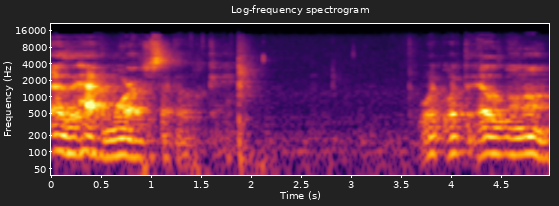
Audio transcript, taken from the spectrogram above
as it happened more, I was just like, oh okay, what what the hell is going on?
